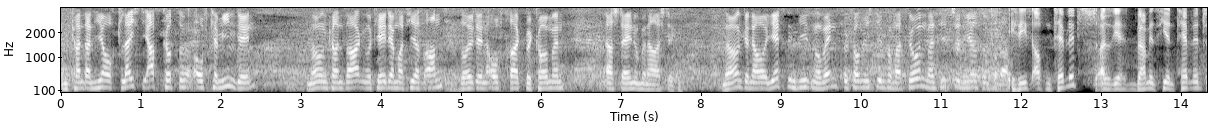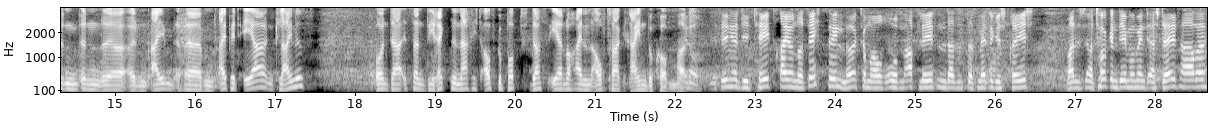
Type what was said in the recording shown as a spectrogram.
und kann dann hier auch gleich die Abkürzung auf Termin gehen ne, und kann sagen, okay, der Matthias Arndt soll den Auftrag bekommen, erstellen und benachrichtigen. Ja, genau, jetzt in diesem Moment bekomme ich die Informationen. Man sieht schon hier sofort. Ich sehe es auf dem Tablet. Also wir haben jetzt hier ein Tablet, ein, ein, ein, ein ähm, iPad Air, ein kleines. Und da ist dann direkt eine Nachricht aufgepoppt, dass er noch einen Auftrag reinbekommen hat. Genau. Wir sehen ja die T316, ne, kann man auch oben ablesen. Das ist das Messegespräch, was ich ad hoc in dem Moment erstellt habe.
